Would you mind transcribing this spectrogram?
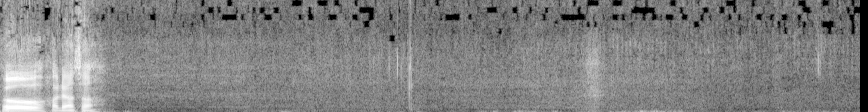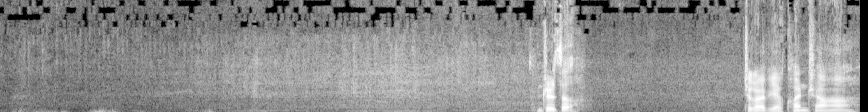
哦，好凉爽！从这走，这块比较宽敞啊，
